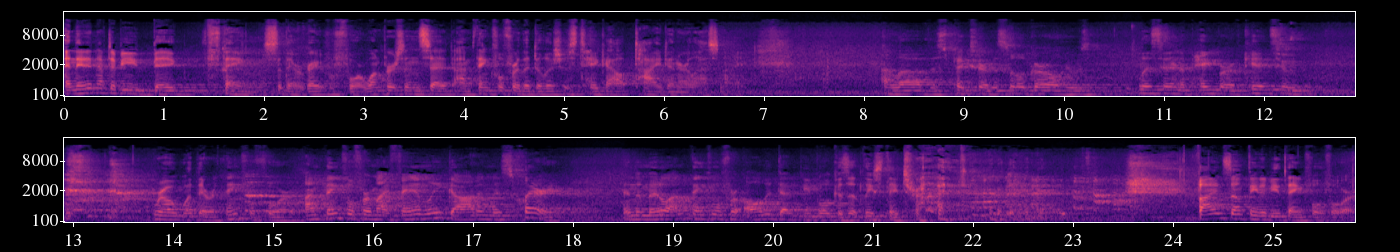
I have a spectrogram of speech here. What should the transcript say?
And they didn't have to be big things that they were grateful for. One person said, I'm thankful for the delicious takeout Thai dinner last night. I love this picture of this little girl who was listed in a paper of kids who wrote what they were thankful for. I'm thankful for my family, God, and Miss Clary. In the middle, I'm thankful for all the dead people because at least they tried. Find something to be thankful for.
